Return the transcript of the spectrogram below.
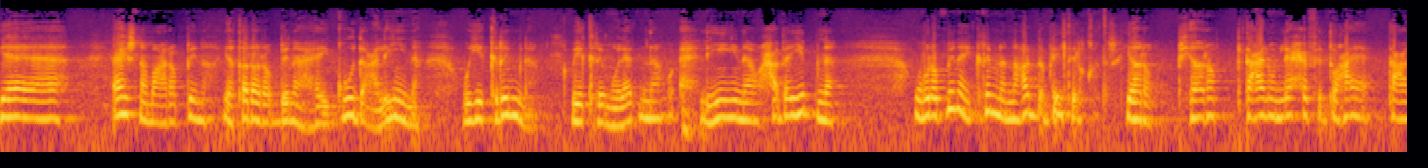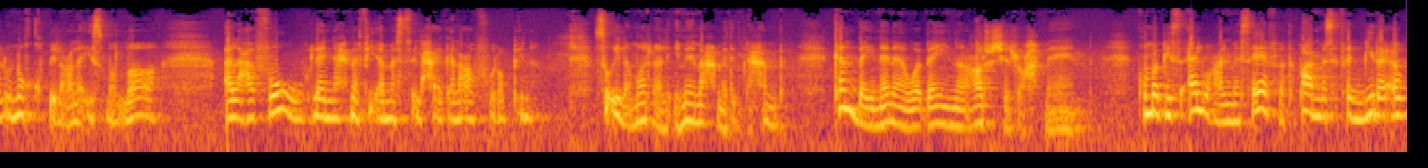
ياه عشنا مع ربنا. يا ترى ربنا هيجود علينا ويكرمنا ويكرم ولادنا وأهلينا وحبايبنا. وربنا يكرمنا النهاردة بليلة القدر. يا رب يا رب. تعالوا نلاحق في الدعاء. تعالوا نقبل على اسم الله. العفو لأن إحنا في أمس الحاجة. العفو ربنا. سئل مرة الإمام أحمد بن حنبل كم بيننا وبين عرش الرحمن؟ هما بيسألوا عن المسافة طبعا مسافة كبيرة قوي.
